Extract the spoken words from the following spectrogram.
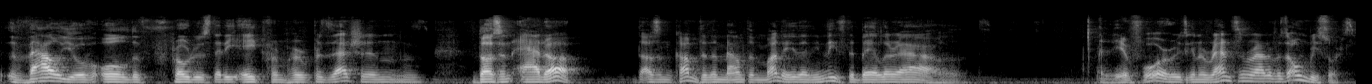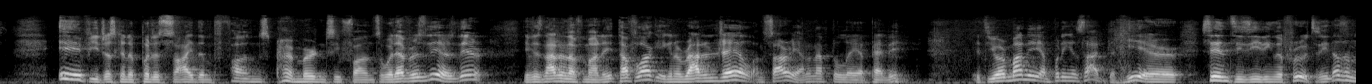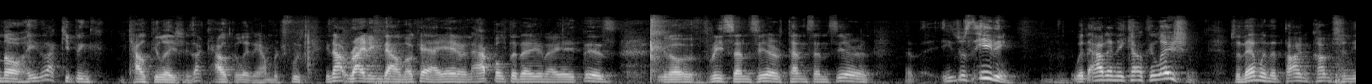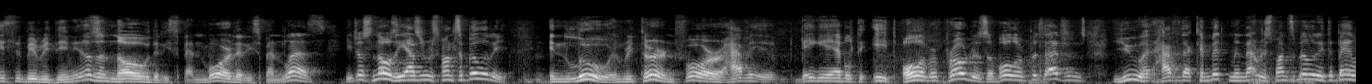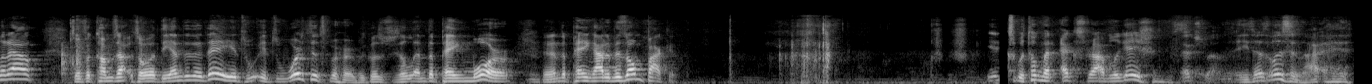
the value of all the produce that he ate from her possessions doesn't add up, doesn't come to the amount of money that he needs to bail her out. And therefore, he's going to ransom her out of his own resources. If you're just going to put aside them funds, emergency funds, or whatever is there, is there. If there's not enough money, tough luck, you're going to rot in jail. I'm sorry, I don't have to lay a penny. It's your money, I'm putting aside. But here, since he's eating the fruits, and he doesn't know, he's not keeping calculation, he's not calculating how much fruit, he's not writing down, okay, I ate an apple today and I ate this, you know, three cents here, ten cents here. He's just eating without any calculation. So then when the time comes and needs to be redeemed, he doesn't know that he spent more, that he spent less. He just knows he has a responsibility. Mm-hmm. In lieu, in return for having being able to eat all of her produce, of all her possessions, you have that commitment, that responsibility to bail it out. So if it comes out, so at the end of the day, it's, it's worth it for her because she'll end up paying more mm-hmm. and end up paying out of his own pocket. We're talking about extra obligations. Extra. He says, listen, I,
